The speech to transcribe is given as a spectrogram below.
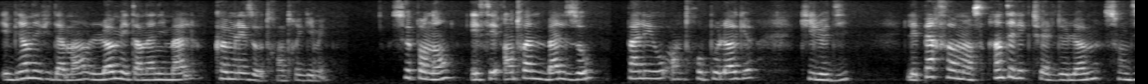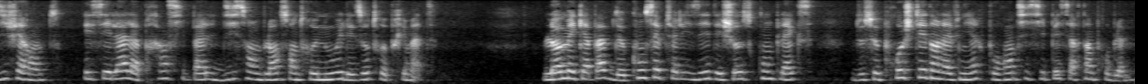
et bien évidemment, l'homme est un animal comme les autres, entre guillemets. Cependant, et c'est Antoine Balzo, paléoanthropologue, qui le dit, les performances intellectuelles de l'homme sont différentes, et c'est là la principale dissemblance entre nous et les autres primates. L'homme est capable de conceptualiser des choses complexes, de se projeter dans l'avenir pour anticiper certains problèmes.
